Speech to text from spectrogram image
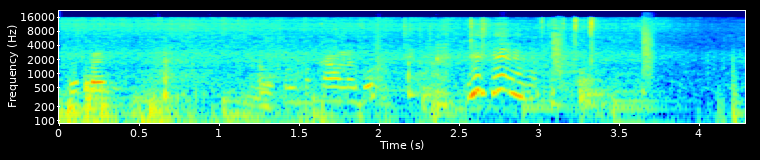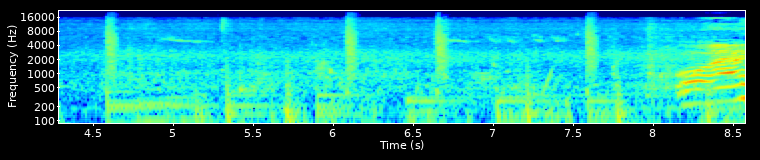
เดี๋ยวไปเอาขึ้นมาข้าวเลยบุ๊โอ้ย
